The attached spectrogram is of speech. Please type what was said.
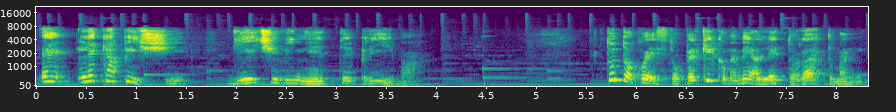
E le capisci 10 vignette prima tutto questo per chi come me ha letto Ratman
